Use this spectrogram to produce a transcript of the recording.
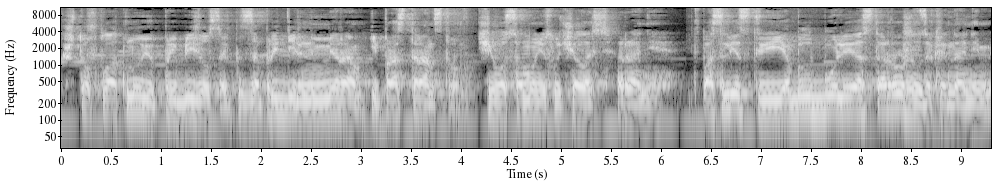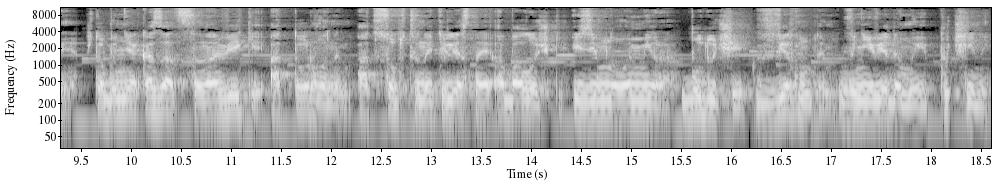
что вплотную приблизился к запредельным мирам и пространствам, чего само не случалось ранее. Впоследствии я был более осторожен заклинаниями, чтобы не оказаться навеки оторванным от собственной телесной оболочки и земного мира, будучи ввергнутым в неведомые пучины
